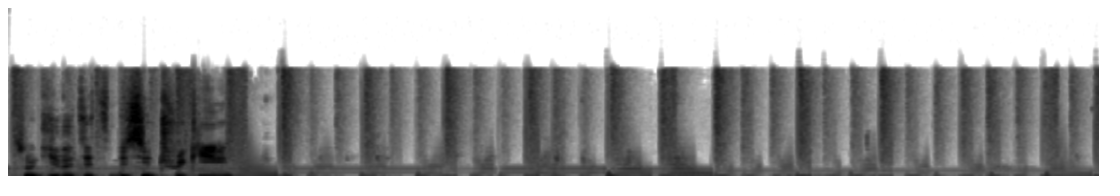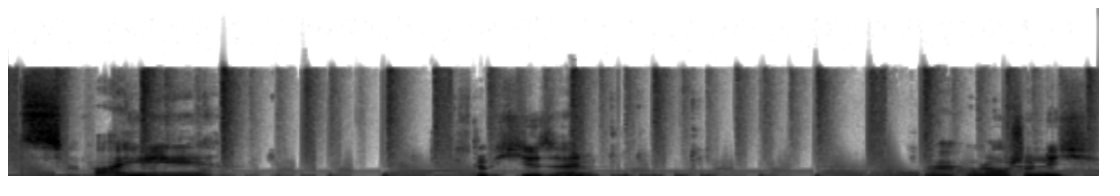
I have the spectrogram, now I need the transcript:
So, und hier wird es jetzt ein bisschen tricky. Zwei. Ich glaube, hier sein. Ah, oder auch schon nicht.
